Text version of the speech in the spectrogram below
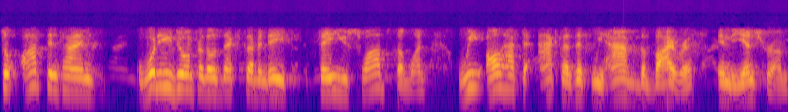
So oftentimes, what are you doing for those next seven days? Say you swab someone we all have to act as if we have the virus in the interim.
